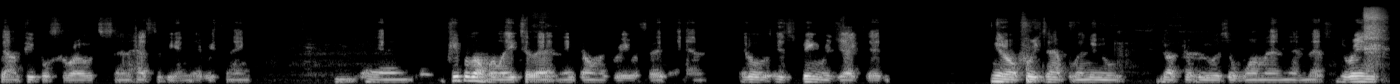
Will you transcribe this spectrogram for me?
down people's throats and it has to be in everything. And people don't relate to that and they don't agree with it and it'll it's being rejected. You know, for example, the new Doctor Who is a woman and that's the ratings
